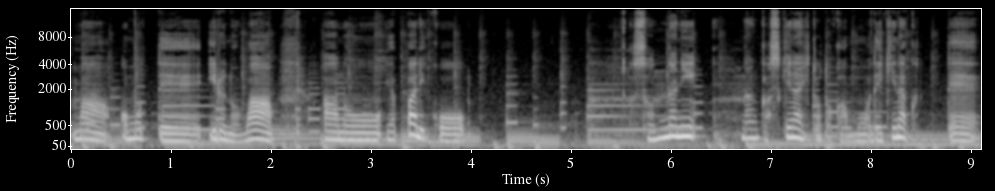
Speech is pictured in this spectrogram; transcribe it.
まあ思っているのはあのやっぱりこうそんなになんか好きな人とかもできなくって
